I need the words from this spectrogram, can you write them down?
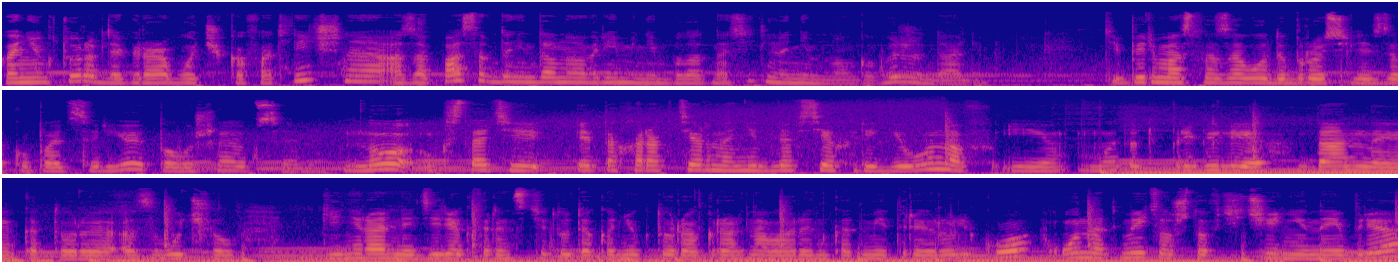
Конъюнктура для переработчиков отличная, а запасов до недавнего времени было относительно немного, выжидали. Теперь маслозаводы бросились закупать сырье и повышают цены. Но, кстати, это характерно не для всех регионов, и мы тут привели данные, которые озвучил генеральный директор Института конъюнктуры аграрного рынка Дмитрий Рылько. Он отметил, что в течение ноября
